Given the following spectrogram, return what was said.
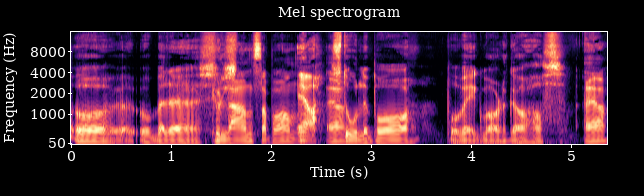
å, å bare Kunne seg på han? Ja, stole på, på veivalget hans. Ja.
